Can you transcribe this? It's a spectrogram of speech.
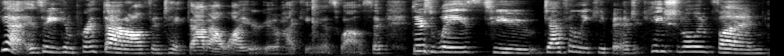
Yeah, and so you can print that off and take that out while you're go hiking as well. So there's ways to definitely keep it educational and fun,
